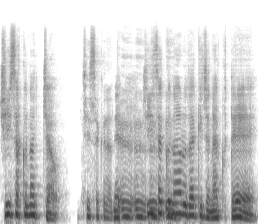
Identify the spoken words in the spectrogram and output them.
小さくなっちゃう。小さくなって。ねうんうんうんうん小さくなるだけじゃなくて、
